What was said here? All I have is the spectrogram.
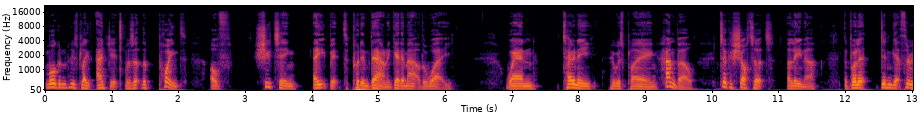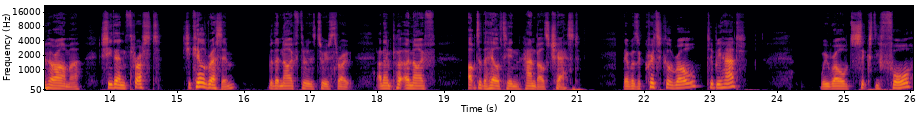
Morgan, who's played Ajit, was at the point of shooting 8 bit to put him down and get him out of the way when Tony, who was playing Hanbal, took a shot at Alina. The bullet didn't get through her armor. She then thrust, she killed Resim with a knife through to his throat, and then put a knife up to the hilt in Hanbal's chest. There was a critical roll to be had. We rolled 64,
